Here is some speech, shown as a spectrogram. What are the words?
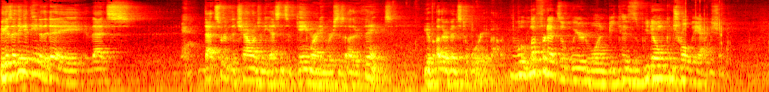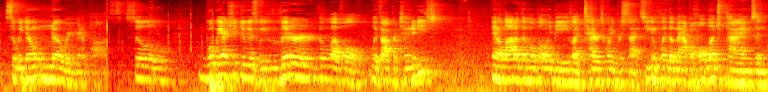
Because I think at the end of the day, that's that's sort of the challenge and the essence of game writing versus other things. You have other events to worry about. Well, Left 4 Dead's a weird one because we don't control the action. So we don't know where you're going to pause. So what we actually do is we litter the level with opportunities, and a lot of them will only be like 10 or 20%. So you can play the map a whole bunch of times, and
